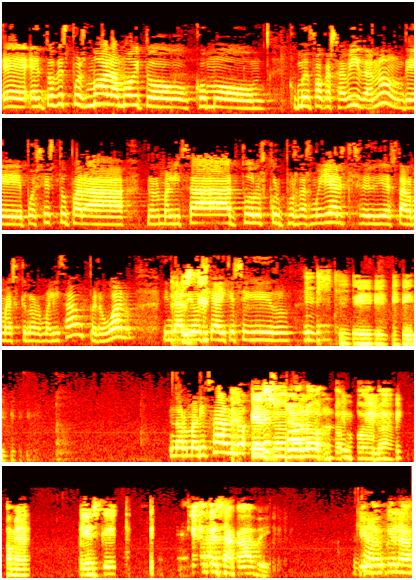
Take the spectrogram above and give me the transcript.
Eh, entonces pois mola moito como como enfocas a vida, non? De pois isto para normalizar todos os corpos das mulleres que se debía estar máis que normalizado, pero bueno, ainda de hoxe hai que seguir normalizando. Eso e despois... yo lo, lo, lo, lo, lo, es que quiero que se acabe. Quiero que, la,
